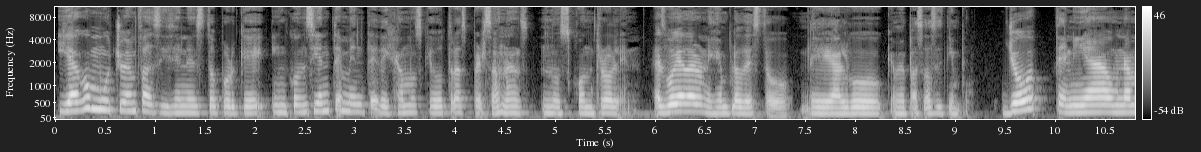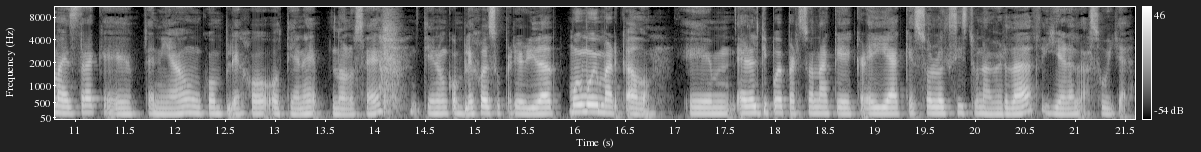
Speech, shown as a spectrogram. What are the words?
Y hago mucho énfasis en esto porque inconscientemente dejamos que otras personas nos controlen. Les voy a dar un ejemplo de esto, de algo que me pasó hace tiempo. Yo tenía una maestra que tenía un complejo, o tiene, no lo sé, tiene un complejo de superioridad muy, muy marcado. Em, era el tipo de persona que creía que solo existe una verdad y era la suya.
